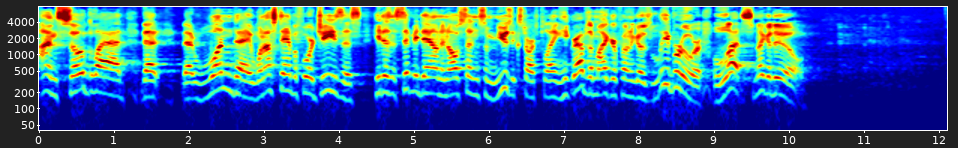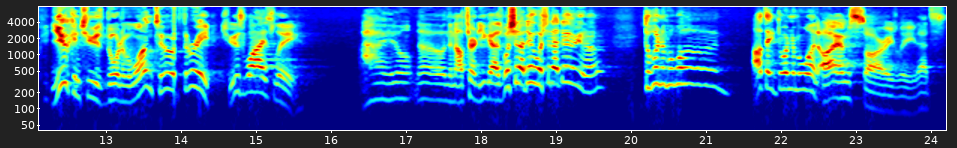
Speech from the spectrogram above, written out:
I'm so glad that, that one day when I stand before Jesus, he doesn't sit me down and all of a sudden some music starts playing. He grabs a microphone and goes, Lee Brewer, let's make a deal. You can choose door number one, two, or three. Choose wisely. I don't know. And then I'll turn to you guys, what should I do? What should I do? You know, door number one. I'll take door number one. I am sorry, Lee. That's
